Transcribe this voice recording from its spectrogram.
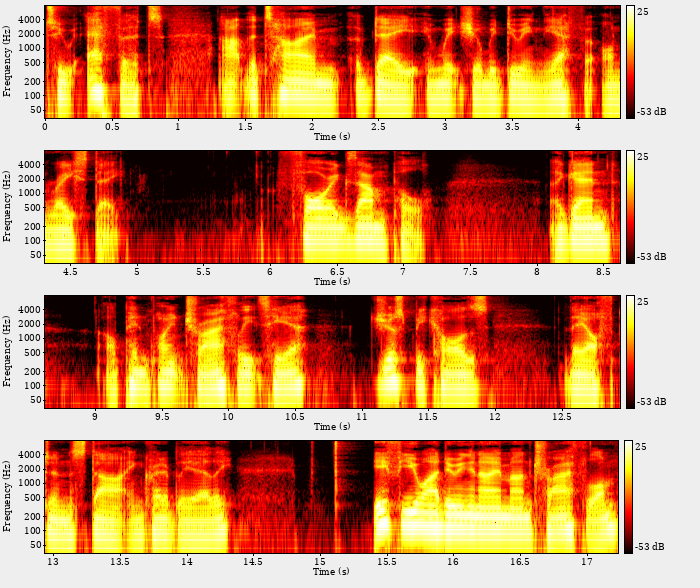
to effort at the time of day in which you'll be doing the effort on race day. For example, again, I'll pinpoint triathletes here just because they often start incredibly early. If you are doing an Ironman triathlon,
